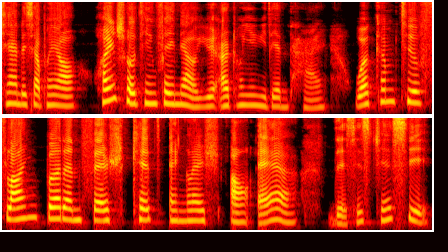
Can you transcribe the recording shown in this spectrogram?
亲爱的小朋友，欢迎收听飞鸟鱼儿童英语电台。Welcome to Flying Bird and Fish Kids English on Air. This is Jessie.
